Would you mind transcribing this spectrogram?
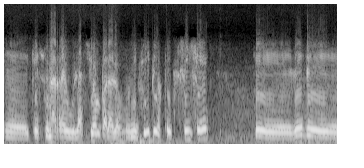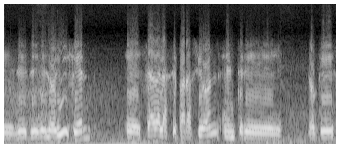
eh, que es una regulación para los municipios que exige que desde, de, desde el origen eh, se haga la separación entre lo que es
